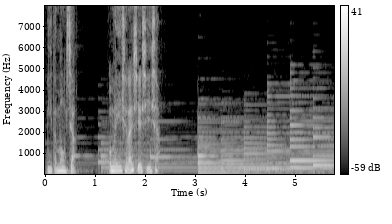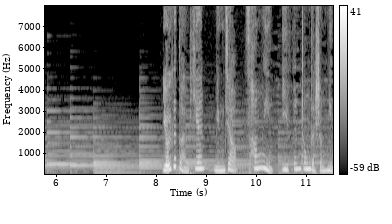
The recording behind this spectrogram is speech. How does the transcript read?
你的梦想。我们一起来学习一下。有一个短片，名叫《苍蝇一分钟的生命》。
